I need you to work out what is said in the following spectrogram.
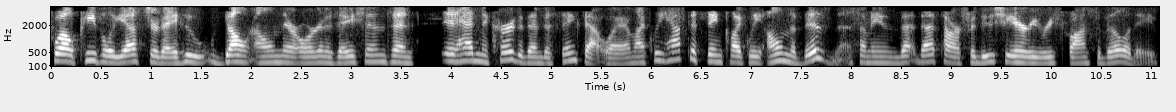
12 people yesterday who don't own their organizations and it hadn't occurred to them to think that way. I'm like, we have to think like we own the business. I mean, that that's our fiduciary responsibility.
